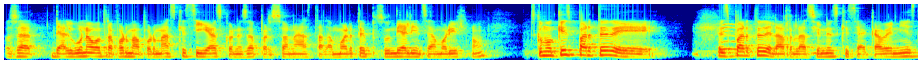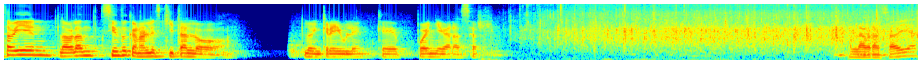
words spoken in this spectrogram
O sea, de alguna u otra forma, por más que sigas con esa persona hasta la muerte, pues un día alguien se va a morir, ¿no? Es como que es parte de, es parte de las relaciones que se acaben y está bien. La verdad siento que no les quita lo, lo increíble que pueden llegar a ser. ¿Palabras sabias?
